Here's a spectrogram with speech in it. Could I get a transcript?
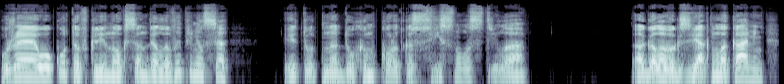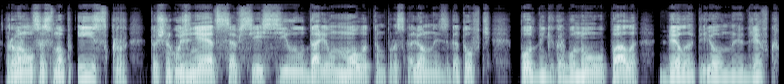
Уже укутав клинок, Санделла выпрямился, и тут над духом коротко свистнула стрела. А головок звякнула камень, рванулся сноп искр, точно кузнец со всей силы ударил молотом по раскаленной заготовке. Под ноги горбуну упала белооперенная древка.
